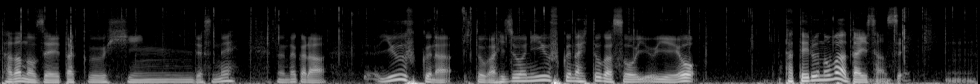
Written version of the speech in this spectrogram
ただの贅沢品ですね。だから、裕福な人が、非常に裕福な人がそういう家を建てるのは大賛成。うん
